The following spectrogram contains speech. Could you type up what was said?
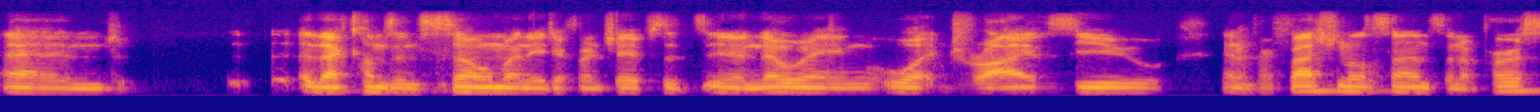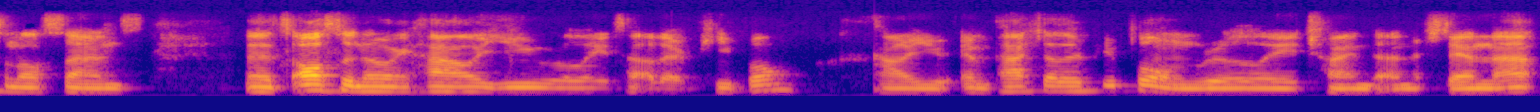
And that comes in so many different shapes. It's you know knowing what drives you in a professional sense, in a personal sense, and it's also knowing how you relate to other people, how you impact other people, and really trying to understand that.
